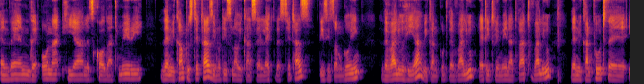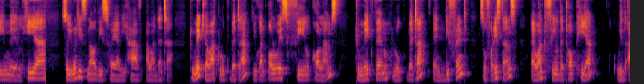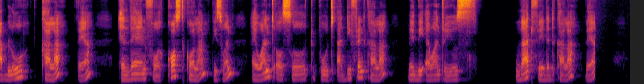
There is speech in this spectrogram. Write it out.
And then the owner here, let's call that Mary. Then we come to status. You notice now we can select the status. This is ongoing. The value here, we can put the value, let it remain at that value. Then we can put the email here. So you notice now this where we have our data. To make your work look better, you can always fill columns to make them look better and different. So for instance, I want to fill the top here with a blue color there. And then for cost column, this one, I want also to put a different color. Maybe I want to use that faded color there.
